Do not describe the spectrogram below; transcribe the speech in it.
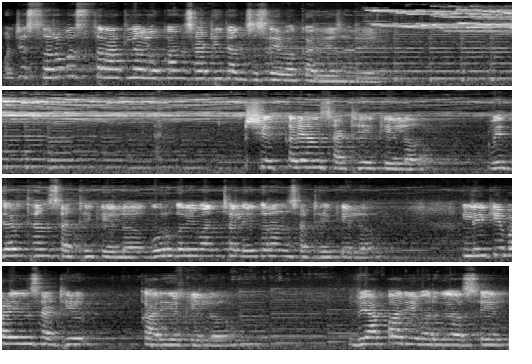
म्हणजे सर्व स्तरातल्या लोकांसाठी त्यांचं सेवा कार्य झाले. शेतकऱ्यांसाठी केलं विद्यार्थ्यांसाठी केलं गोरगरिबांच्या लेकरांसाठी केलं लेकीबाळींसाठी कार्य केलं. व्यापारी वर्ग असेल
